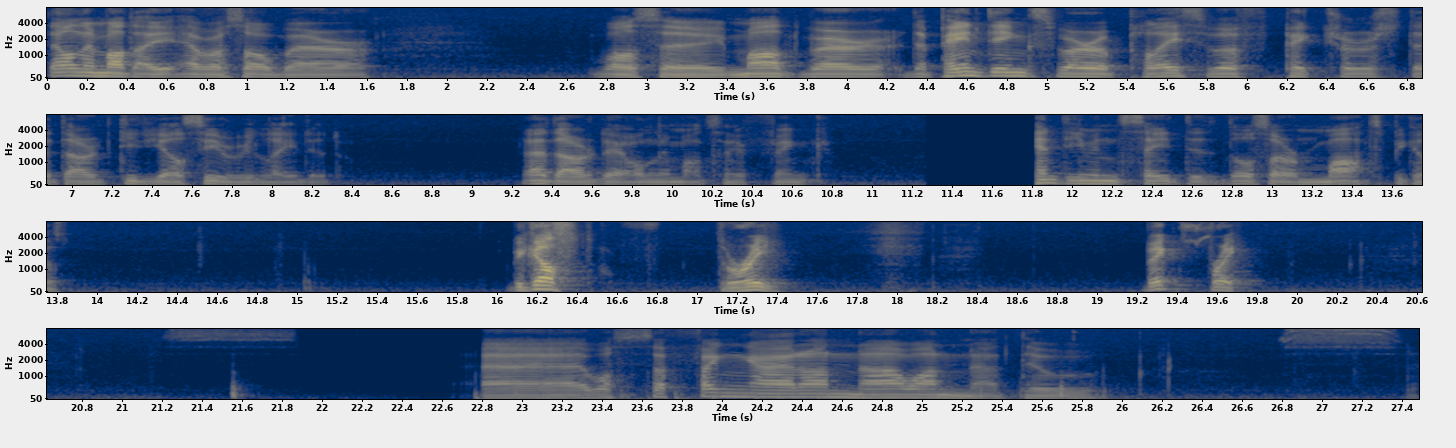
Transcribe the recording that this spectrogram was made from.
the only mod I ever saw where was a mod where the paintings were replaced with pictures that are DDLC related. That are the only mods I think. Can't even say that those are mods because because three. Big three. Uh, what's the thing I don't know wanna do? So...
